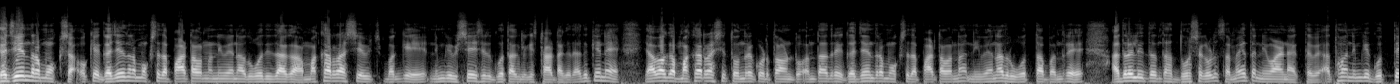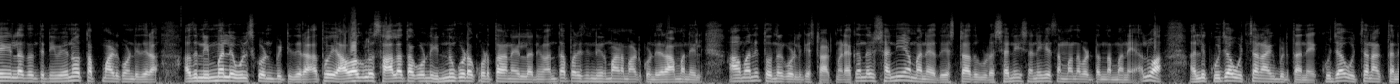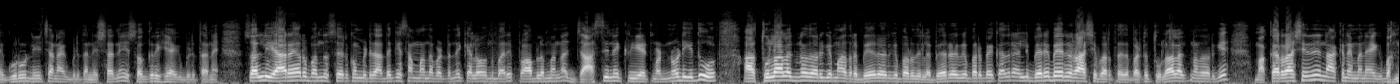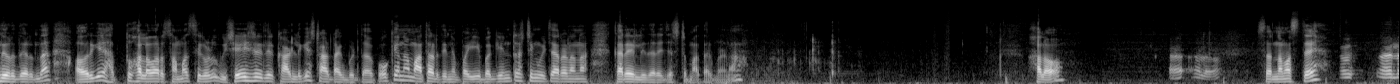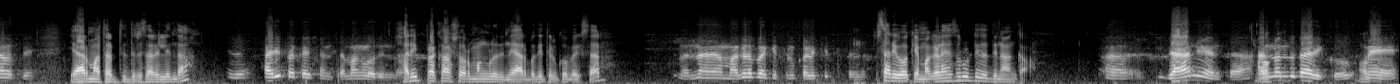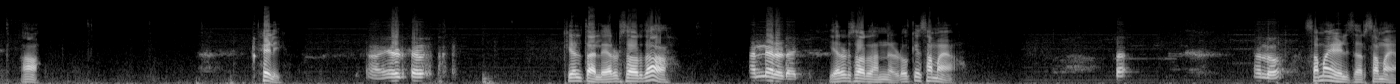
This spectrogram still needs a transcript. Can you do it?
ಗಜೇಂದ್ರ ಮೋಕ್ಷ. ಓಕೆ ಗಜೇಂದ್ರ ಮೋಕ್ಷದ ಪಾಠವನ್ನು ನೀವೇನಾದರೂ ಓದಿದಾಗ ಮಕರ ರಾಶಿಯ ಬಗ್ಗೆ ನಿಮಗೆ ವಿಶೇಷ ಗೊತ್ತಾಗಲಿಕ್ಕೆ ಸ್ಟಾರ್ಟ್ ಆಗುತ್ತೆ. ಅದಕ್ಕೇ ಯಾವಾಗ ಮಕರ ರಾಶಿ ತೊಂದರೆ ಕೊಡ್ತಾ ಉಂಟು ಅಂತಾದರೆ ಗಜೇಂದ್ರ ಮೋಕ್ಷದ ಪಾಠವನ್ನು ನೀವೇನಾದರೂ ಓದ್ತಾ ಬಂದರೆ ಅದರಲ್ಲಿದ್ದಂತಹ ದೋಷಗಳು ಸಮೇತ ನಿವಾರಣೆ ಆಗ್ತವೆ. ಅಥವಾ ನಿಮಗೆ ಗೊತ್ತೇ ಇಲ್ಲದಂತೆ ನೀವೇನೋ ತಪ್ಪು ಮಾಡ್ಕೊಂಡಿದ್ದೀರಾ, ಅದು ನಿಮ್ಮಲ್ಲೇ ಉಳಿಸ್ಕೊಂಡು ಬಿಟ್ಟಿದ್ದೀರಾ, ಅಥವಾ ಯಾವಾಗಲೂ ಸಾಲ ತಗೊಂಡು ಇನ್ನೂ ಕೂಡ ಕೊಡ್ತಾನೆ ಇಲ್ಲ ನೀವು ಅಂಥ ಪರಿಸ್ಥಿತಿ ನಿರ್ಮಾಣ ಮಾಡ್ಕೊಂಡಿದ್ದೀರಾ ಆ ಮನೆಯಲ್ಲಿ, ಆ ಮನೆ ತೊಂದರೆ ಕೊಡಲಿಕ್ಕೆ ಸ್ಟಾರ್ಟ್ ಮಾಡಿ. ಯಾಕಂದರೆ ಶನಿಯ ಮನೆ ಅದು, ಎಷ್ಟಾದರೂ ಕೂಡ. ಶನಿ ಶನಿಗೆ ಸಂಬಂಧಪಟ್ಟಂಥ ಮನೆ, ಅಲ್ವಾ? ಅಲ್ಲಿ ಕುಜ ಉಚ್ಚನಾಗಿಬಿಡ್ತಾನೆ. ಕುಜ ಉಚ್ಚನಾಗ್ತಾನೆ, ಗುರು ನೀಚನಾಗಿಬಿಡ್ತಾನೆ. ಶನಿ ಸ್ವಗೃಹಿ ಆಗಿಬಿಡ್ತಾನೆ. ಸೊ ಅಲ್ಲಿ ಯಾರ್ಯಾರು ಬಂದು ಸೇರ್ಕೊಂಡ್ಬಿಟ್ಟಿದೆ ಅದಕ್ಕೆ ಸಂಬಂಧಪಟ್ಟಂತೆ ಕೆಲವೊಂದು ಬಾರಿ ಪ್ರಾಬ್ಲಮನ್ನು ಜಾಸ್ತಿನೇ ಕ್ರಿಯೇಟ್ ಮಾಡಿ. ನೋಡಿ ಇದು ಆ ತುಲಾ ಲಗ್ನದವರಿಗೆ ಮಾತ್ರ ಬೇರೆಯವರಿಗೆ ಬರೋದಿಲ್ಲ ಬೇರೆಯವರಿಗೆ ಬರಬೇಕಾದ್ರೆ ಅಲ್ಲಿ ಬೇರೆ ಬೇರೆ ರಾಶಿ ಬರ್ತದೆ ಬಟ್ ತುಲಾ ಲಗ್ನದವರಿಗೆ ಮಕರ ರಾಶಿನೇ ನಾಲ್ಕನೇ ಮನೆಯಾಗಿ ಬಂದಿರೋದ್ರಿಂದ ಅವರಿಗೆ ಹತ್ತು ಹಲವಾರು ಸಮಸ್ಯೆಗಳು ವಿಶೇಷ ರೀತಿಯಲ್ಲಿ ಕಾಡಲಿಕ್ಕೆ ಸ್ಟಾರ್ಟ್ ಆಗಿಬಿಡ್ತವೆ ಓಕೆ ನಾನು ಮಾತಾಡ್ತೀನಪ್ಪ. ಈ ಬಗ್ಗೆ ಇಂಟ್ರೆಸ್ಟಿಂಗ್ ವಿಚಾರಗಳನ್ನು ಕರೆಯಲ್ಲಿದ್ದಾರೆ. ಜಸ್ಟ್ ಮಾತಾಡಬೇಡ ಹಲೋ ಹಲೋ ಸರ್ ನಮಸ್ತೆ. ನಮಸ್ತೆ. ಯಾರು ಮಾತಾಡ್ತಿದ್ರಿ ಸರ್ ಇಲ್ಲಿಂದ? ಹರಿಪ್ರಕಾಶ್ ಅಂತ ಮಂಗಳೂರಿಂದ. ಹರಿಪ್ರಕಾಶ್ ಅವ್ರ ಮಂಗಳೂರಿಂದ ಯಾರ ಬಗ್ಗೆ ತಿಳ್ಕೊಬೇಕು ಸರ್? ನನ್ನ ಮಗಳ ಬಗ್ಗೆ ತಿಳ್ಕೊಳ್ಳಿಕ್ಕಿತ್ತು ಸರ್. ಸರಿ ಓಕೆ. ಮಗಳ ಹೆಸರು ಹುಟ್ಟಿದ ದಿನಾಂಕ? ಜಾನ್ವಿ ಅಂತ ಹನ್ನೊಂದು ತಾರೀಕು ಮೇ. ಹಾ. ಹೇಳಿ. ಎರಡು ಸಾವಿರ. ಕೇಳ್ತಾ ಇಲ್ಲ ಎರಡು ಸಾವಿರದ? ಹನ್ನೆರಡು ಎರಡು ಸಾವಿರದ ಹನ್ನೆರಡು. ಓಕೆ ಸಮಯ. ಹಲೋ. ಸಮಯ ಹೇಳಿ ಸರ್ ಸಮಯ.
